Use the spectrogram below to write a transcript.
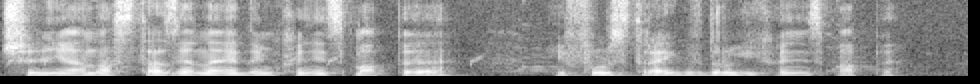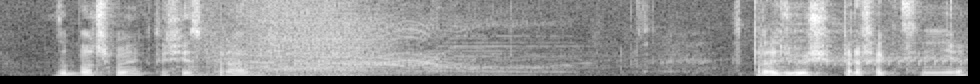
czyli Anastazja na jeden koniec mapy i full strike w drugi koniec mapy. Zobaczmy jak to się sprawdzi. Sprawdziło się perfekcyjnie.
